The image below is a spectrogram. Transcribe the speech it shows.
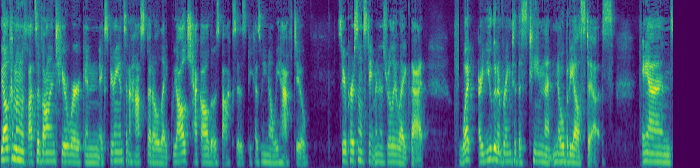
we all come in with lots of volunteer work and experience in a hospital. Like we all check all those boxes because we know we have to. So your personal statement is really like that. What are you going to bring to this team that nobody else does? And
